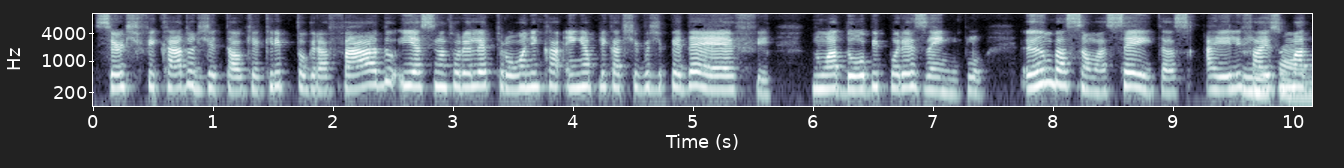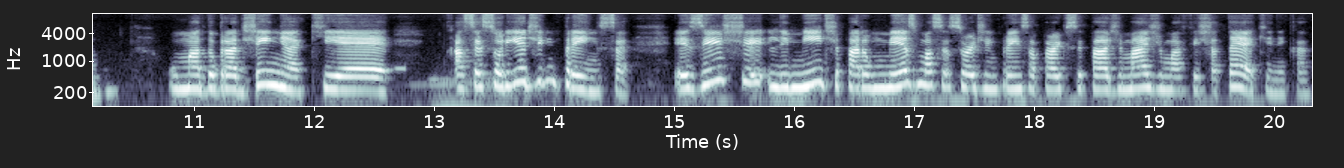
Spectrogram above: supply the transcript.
certificado digital que é criptografado e assinatura eletrônica em aplicativos de PDF, no Adobe, por exemplo. Ambas são aceitas, aí ele Sim, faz tá. uma, uma dobradinha que é assessoria de imprensa. Existe limite para o mesmo assessor de imprensa participar de mais de uma ficha técnica?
